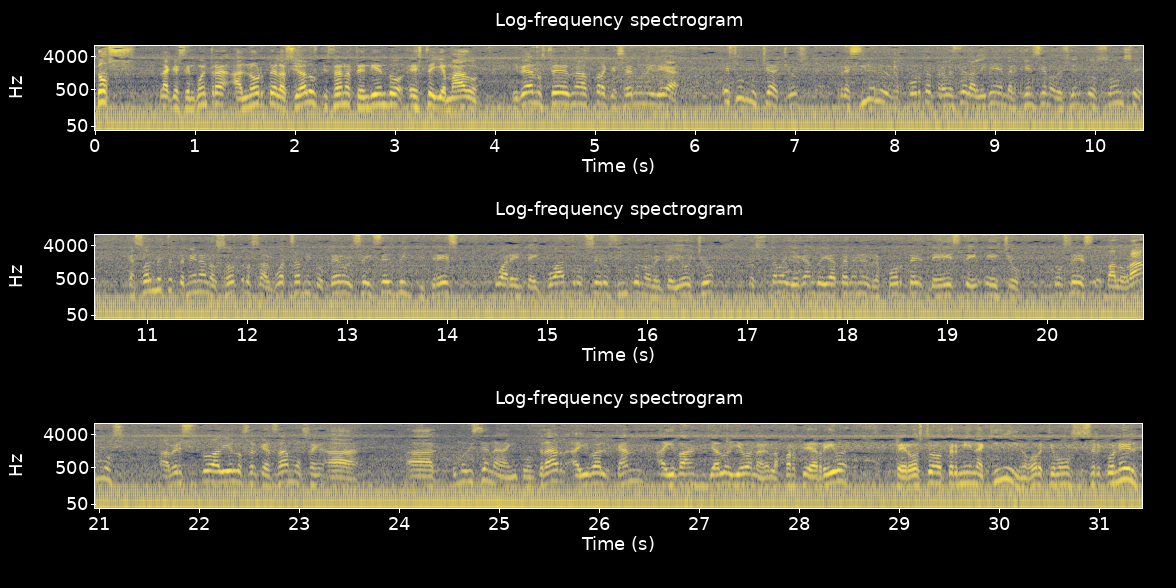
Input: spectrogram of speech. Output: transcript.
2, eh, la que se encuentra al norte de la ciudad, los que están atendiendo este llamado. Y vean ustedes nada más para que se den una idea. Estos muchachos reciben el reporte a través de la línea de emergencia 911. Casualmente también a nosotros, al WhatsApp Mitotero, el 6623 440598, nos estaba llegando ya también el reporte de este hecho. Entonces valoramos a ver si todavía los alcanzamos a, a ¿cómo dicen? A encontrar. Ahí va el can, ahí va, ya lo llevan a la parte de arriba. Pero esto no termina aquí. Ahora, ¿qué vamos a hacer con él?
